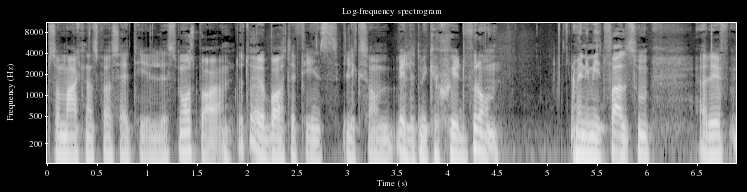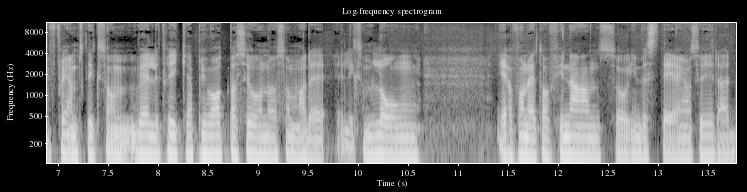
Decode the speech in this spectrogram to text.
som marknadsför sig till småsparare. Då tror jag det bra att det finns liksom väldigt mycket skydd för dem. Men i mitt fall som ja, det är främst liksom väldigt rika privatpersoner som hade liksom lång erfarenhet av finans och investeringar och så vidare.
